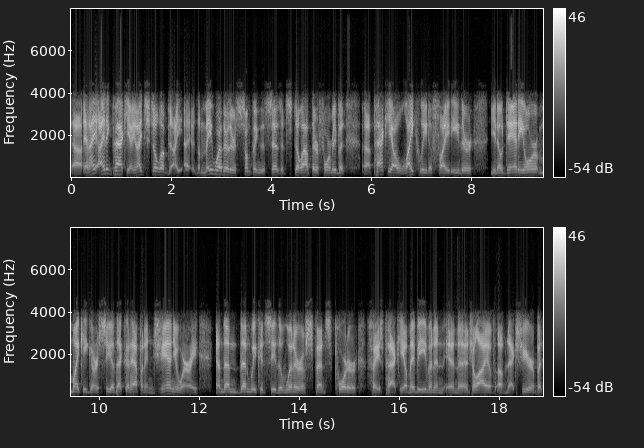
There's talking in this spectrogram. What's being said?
Uh, and I I think Pacquiao. And I'd still love to, I, I, the Mayweather. There's something that says it's still out there for me, but uh, Pacquiao likely to fight either you know Danny or Mikey Garcia. That could happen in January and then then we could see the winner of Spence Porter face Pacquiao, maybe even in in uh, July of of next year. But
